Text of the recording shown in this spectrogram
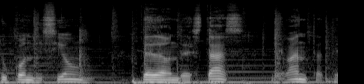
tu condición, de donde estás, levántate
